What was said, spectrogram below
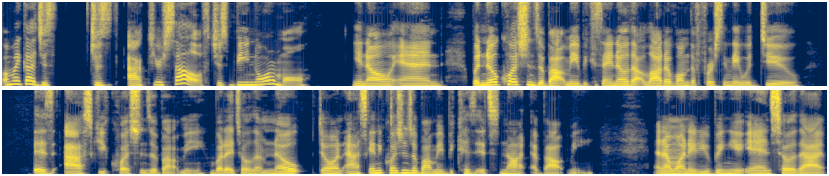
"Oh my god, just just act yourself. Just be normal." You know, and but no questions about me because I know that a lot of them, the first thing they would do is ask you questions about me. But I told them, nope, don't ask any questions about me because it's not about me. And I wanted to bring you in so that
